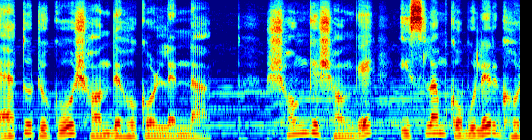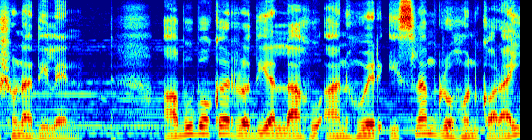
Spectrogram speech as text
এতটুকুও সন্দেহ করলেন না। সঙ্গে সঙ্গে ইসলাম কবুলের ঘোষণা দিলেন। আবু বকর রদিয়াল্লাহু আনহুয়ের ইসলাম গ্রহণ করাই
